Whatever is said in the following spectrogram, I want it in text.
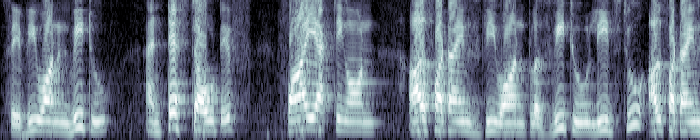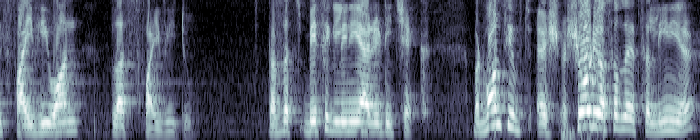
say V1 and V2, and test out if phi acting on alpha times V1 plus V2 leads to alpha times phi V1 plus phi V2. That's the basic linearity check. But once you've assured yourself that it's a linear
